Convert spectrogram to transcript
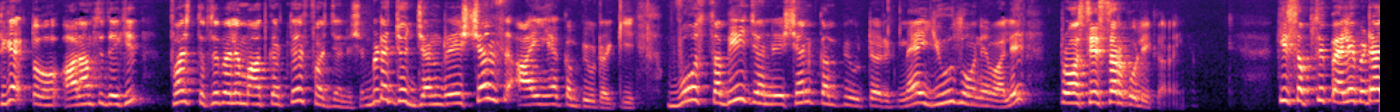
ठीक है? तो आराम से देखिए। फ़र्स्ट सबसे पहले हम बात करते हैं फ़र्स्ट जनरेशन बेटा जो जनरेशन आई है कंप्यूटर की वो सभी जनरेशन कंप्यूटर में यूज़ होने वाले प्रोसेसर को लेकर आई कि सबसे पहले बेटा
